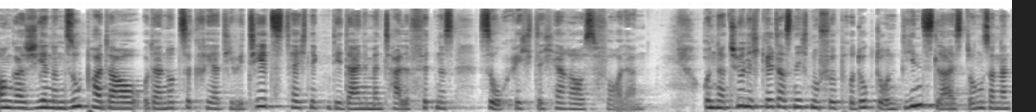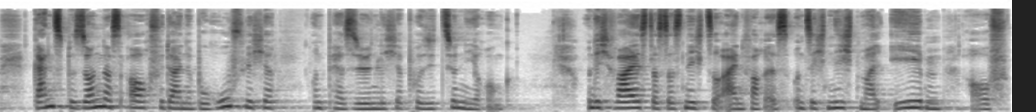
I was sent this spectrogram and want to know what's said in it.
Engagieren einen Superdau oder nutze Kreativitätstechniken, die deine mentale Fitness so richtig herausfordern. Und natürlich gilt das nicht nur für Produkte und Dienstleistungen, sondern ganz besonders auch für deine berufliche und persönliche Positionierung. Und ich weiß, dass das nicht so einfach ist und sich nicht mal eben auf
